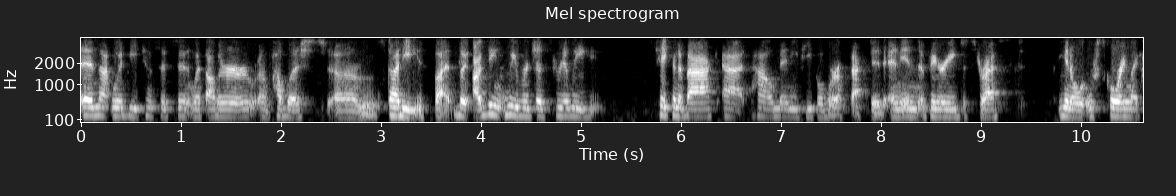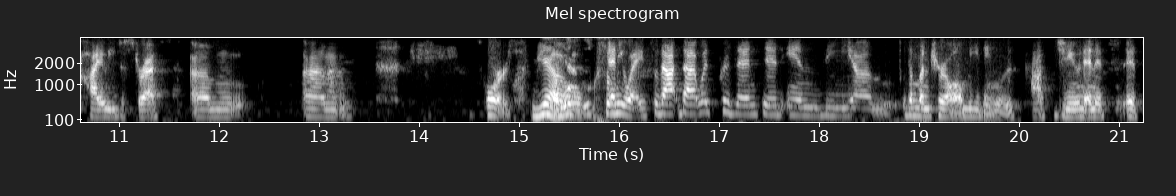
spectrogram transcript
and that would be consistent with other uh, published um, studies. But, but I think we were just really taken aback at how many people were affected and in a very distressed you know, scoring like highly distressed um, um, scores. Yeah. So, well, so, anyway, so that that was presented in the um, the Montreal meeting this past June, and it's it's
